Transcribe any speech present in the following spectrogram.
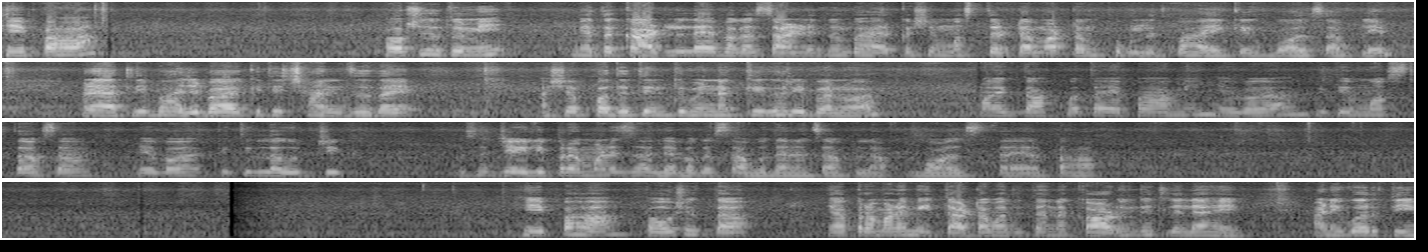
हे पहा. पाहू शकता तुम्ही मी आता काढलेलं आहे बघा चाळणीतून बाहेर कसे मस्त टमाटम फुगलेत पहा एक एक बॉल्स आपले. आणि आतली भाजी बघा किती छान दिसत आहे. अशा पद्धतीने तुम्ही नक्की घरी बनवा. मला एक दाखवत आहे पहा मी हे बघा किती मस्त असा हे बघा किती लवचिक. जसं जेलीप्रमाणे झालं बघा साबुदाण्याचा आपला बॉल्स तयार पहा. हे पहा पाहू शकता. याप्रमाणे मी ताटामध्ये त्यांना काढून घेतलेले आहे आणि वरती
